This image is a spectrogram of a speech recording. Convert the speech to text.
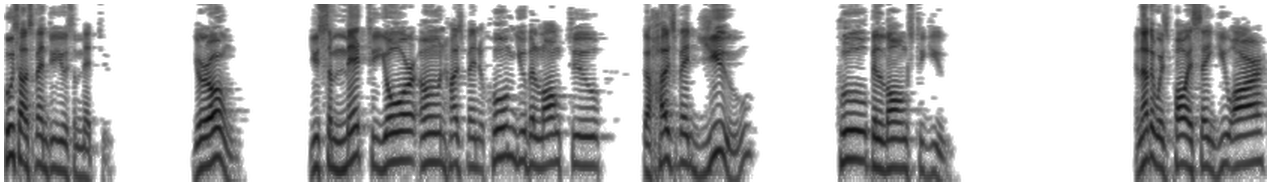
Whose husband do you submit to? Your own. You submit to your own husband whom you belong to, the husband you who belongs to you. In other words, Paul is saying you are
